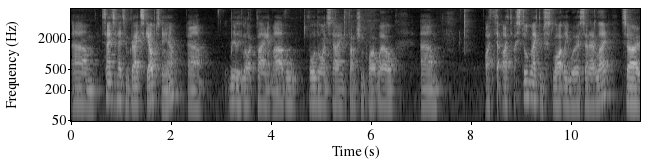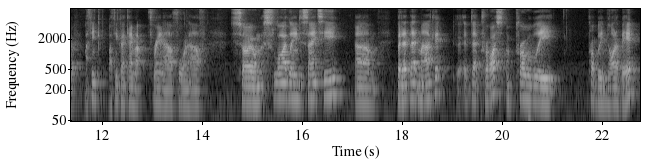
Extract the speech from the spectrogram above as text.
Um, Saints have had some great scalps now. Um, really like playing at Marvel. Forward line starting to function quite well. Um, I, th- I, still make them slightly worse than Adelaide. So I think I think I came up three and a half, four and a half. So I'm slightly into Saints here, um, but at that market, at that price, I'm probably probably not a bet.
